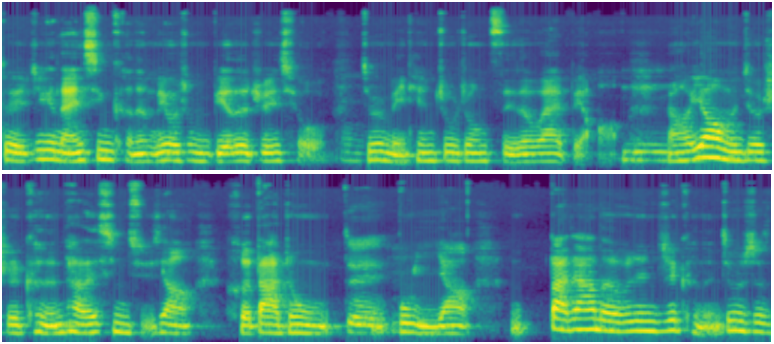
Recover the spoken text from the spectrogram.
对这个男性可能没有什么别的追求，就是每天注重自己的外表，然后要么就是可能他的性取向和大众对。不一样，大家的认知可能就是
